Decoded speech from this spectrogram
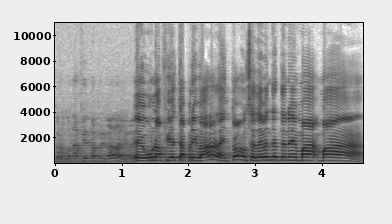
Pero con una fiesta privada, Joel. Es una fiesta privada, entonces deben de tener más, más,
